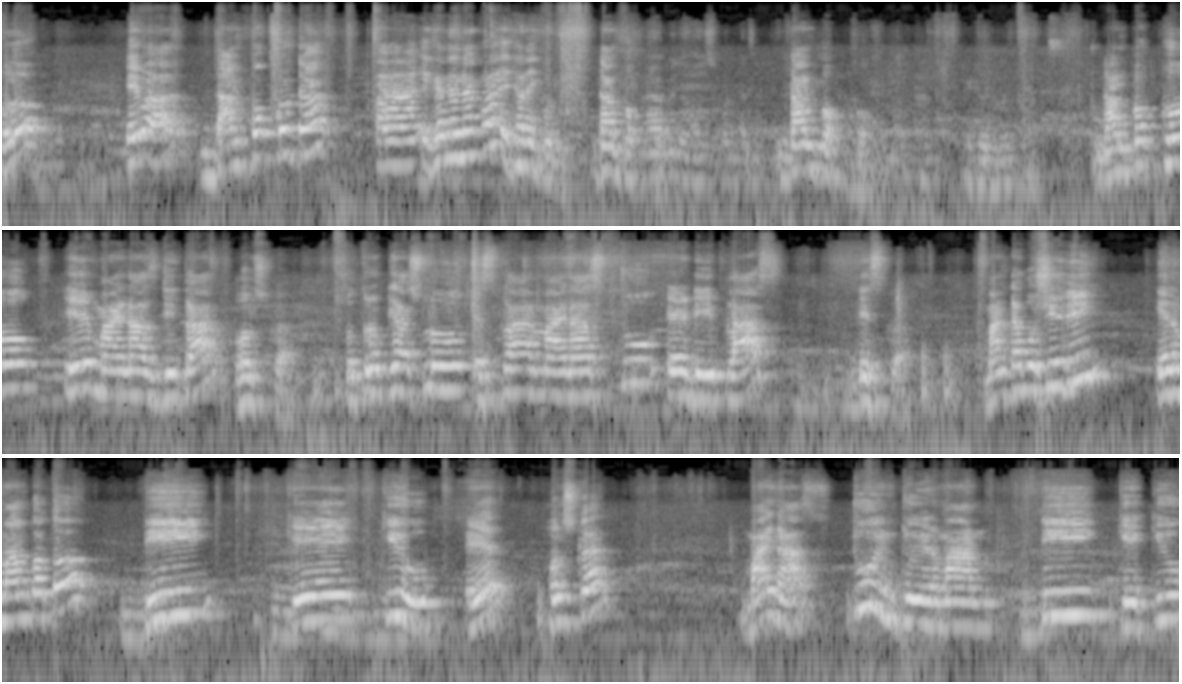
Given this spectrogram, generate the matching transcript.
হলো? এবার ডান পক্ষটা এখানে না করে এখানে করি। ডান পক্ষ। ডান পক্ষ। ডান পক্ষ এ মাইনাস ডি তার হোল স্কোয়ার সূত্র কি আসলো? Square minus two a d plus d square মানটা বসিয়ে দিই। এর মান কত? ডি কে কিউব এর whole square minus two into এর মান d k cube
